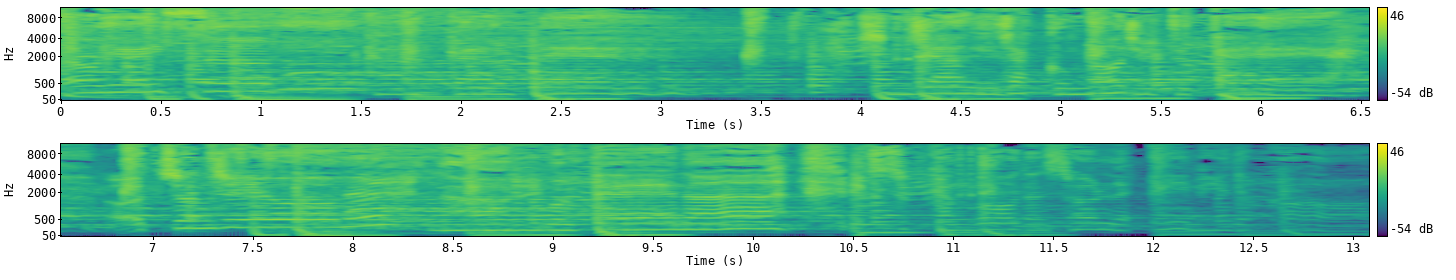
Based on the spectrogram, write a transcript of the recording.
너의 입술이 가까울 때 심장이 자꾸 멎을 듯해 어쩐지 오늘 너를 볼 때나 익숙함보단 설레임이 더 커.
